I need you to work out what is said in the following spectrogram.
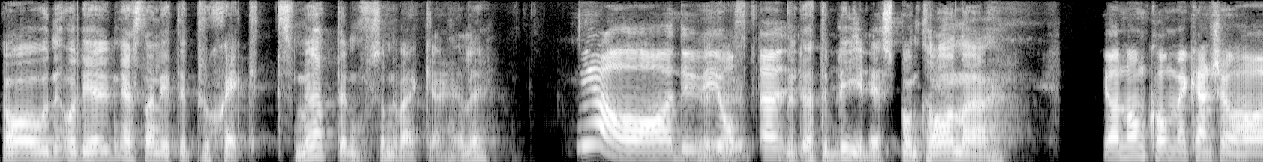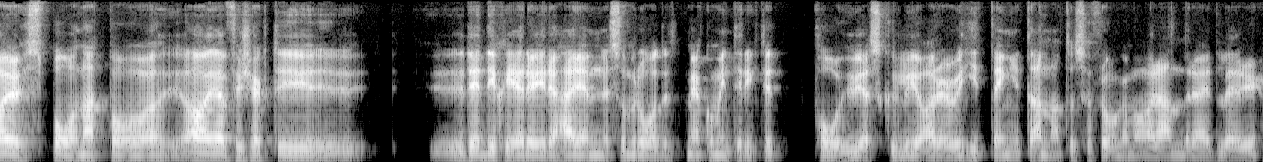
ja och, det, och det är nästan lite projektmöten som det verkar, eller? Ja, det är ofta... Att det blir det, spontana. Ja, någon kommer kanske och har spånat på... Ja, jag försökte redigera i det här ämnesområdet, men jag kom inte riktigt på hur jag skulle göra det och hittade inget annat och så frågar man varandra. Eller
